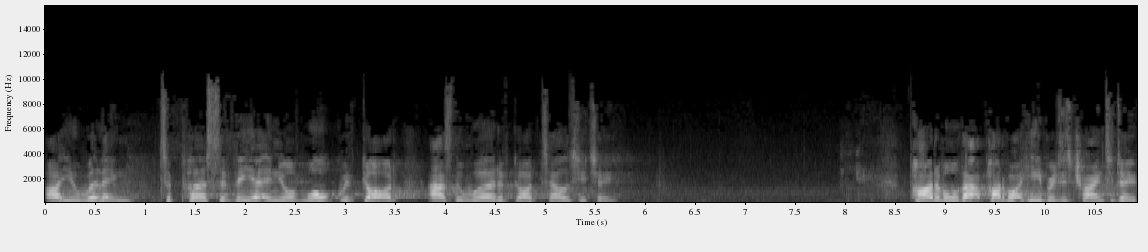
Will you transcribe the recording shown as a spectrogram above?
Are you willing to persevere in your walk with God as the Word of God tells you to? Part of all that, part of what Hebrews is trying to do,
